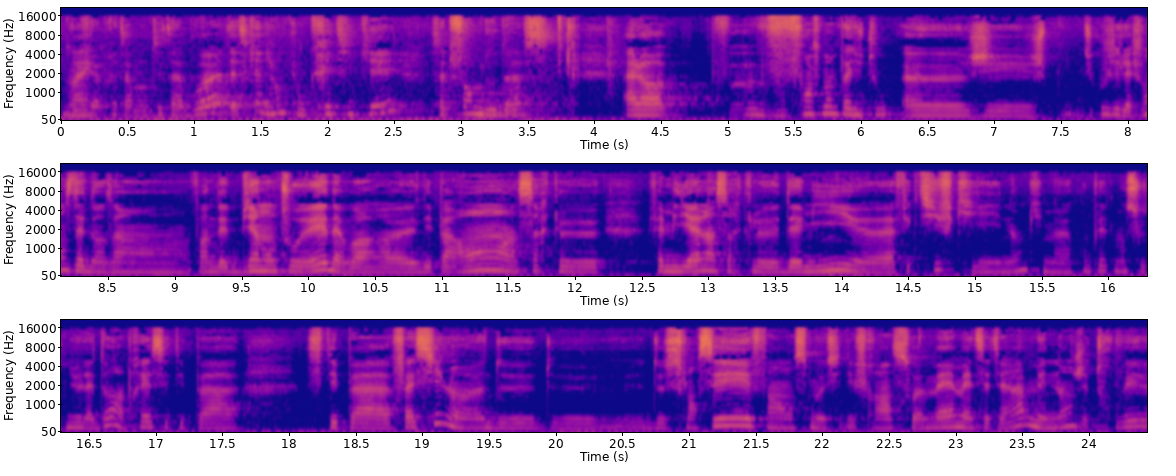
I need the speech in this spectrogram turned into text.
puis après tu as monté ta boîte. Est-ce qu'il y a des gens qui ont critiqué cette forme d'audace? Alors, Franchement, pas du tout. Euh, du coup, j'ai la chance d'être dans un, enfin, d'être bien entourée, d'avoir euh, des parents, un cercle familial, un cercle d'amis euh, affectifs qui, non, qui m'a complètement soutenue là-dedans. Après, c'était pas, c'était pas facile de, se lancer. Enfin, on se met aussi des freins soi-même, etc. Mais non, j'ai trouvé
